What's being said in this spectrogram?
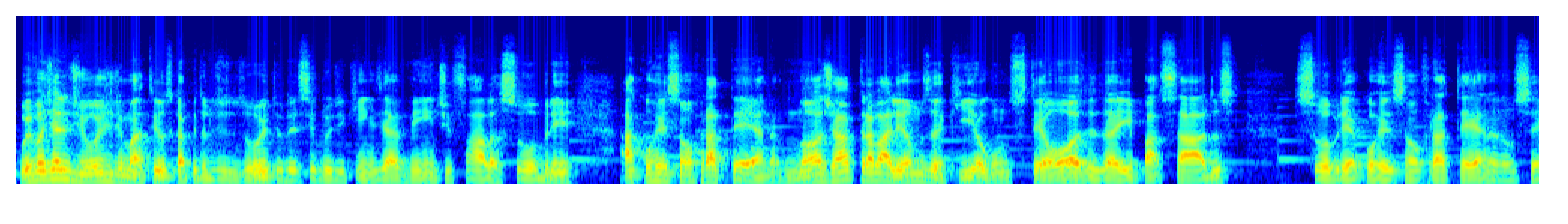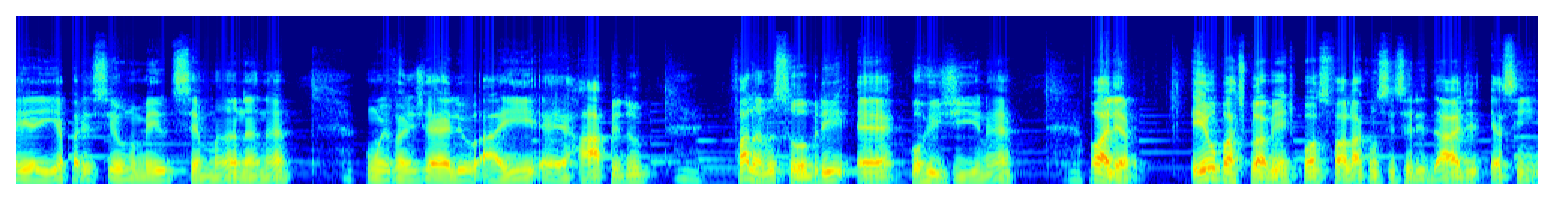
O evangelho de hoje de Mateus, capítulo 18, versículo de 15 a 20, fala sobre a correção fraterna. Nós já trabalhamos aqui alguns teoses aí passados sobre a correção fraterna, não sei aí, apareceu no meio de semana, né? Um evangelho aí é, rápido, falando sobre é, corrigir, né? Olha, eu particularmente posso falar com sinceridade, é assim,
